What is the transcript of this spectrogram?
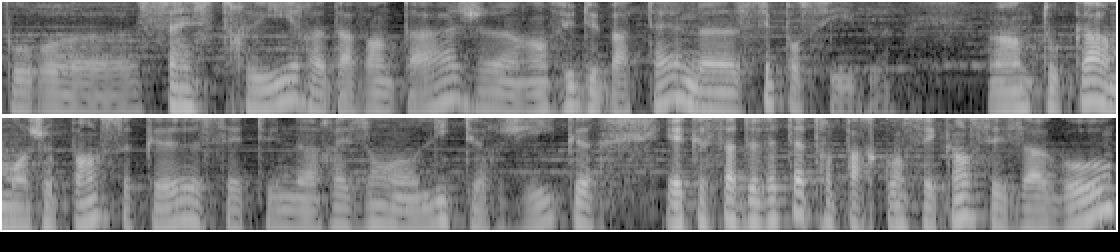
pour euh, s'instruire davantage en vue du baptême? C'est possible. En tout cas, moi je pense que c'est une raison liturgique et que ça devait être par conséquent ces agos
